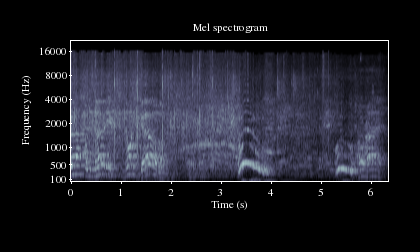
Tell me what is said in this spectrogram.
Up for nerdy, Naughty Girls. Woo! Woo, all right.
